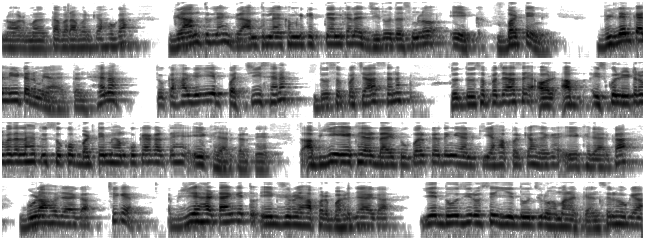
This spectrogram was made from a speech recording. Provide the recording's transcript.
नॉर्मलता बराबर क्या होगा? ग्राम तुल्यांक ग्राम तुल्यांक हमने कितना निकाला ज़ीरो दशमलव एक, बटे में। विलियन का लीटर में आयतन, है ना? तो कहाँ गई ये पच्चीस है ना? दो सौ पचास है ना? तो दो सौ पचास है और अब इसको लीटर बदलना है तो इसको बट्टे में हमको क्या करते हैं? एक हज़ार करते हैं। तो अब ये एक हज़ार डायरेक्ट ऊपर कर देंगे, यानी कि यहाँ पर क्या हो जाएगा? एक हज़ार का गुणा हो जाएगा, ठीक है? अब ये हटाएँगे तो एक ज़ीरो यहाँ पर बढ़ जाएगा। ये दो ज़ीरो से ये दो ज़ीरो हमारा कैंसिल हो गया।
